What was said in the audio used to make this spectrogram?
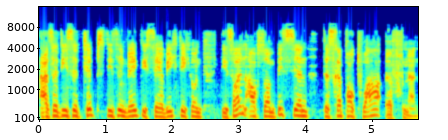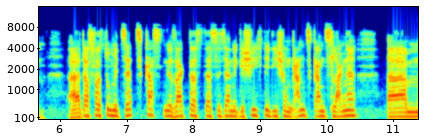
also diese Tipps, die sind wirklich sehr wichtig und die sollen auch so ein bisschen das Repertoire öffnen. Äh, das, was du mit Setzkasten gesagt hast, das ist eine Geschichte, die schon ganz, ganz lange ähm,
